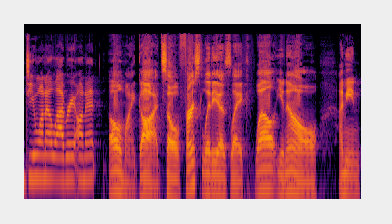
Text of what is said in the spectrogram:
do you want to elaborate on it? Oh my god. So first Lydia's like, well, you know, I mean,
